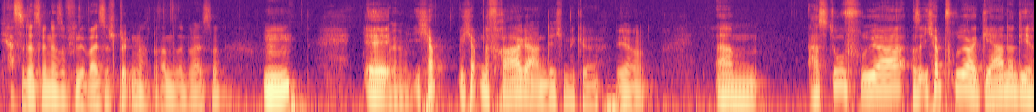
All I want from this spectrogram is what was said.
ich hasse das, wenn da so viele weiße Stücke noch dran sind, weißt du? Mhm. Äh, ja. Ich habe ich hab eine Frage an dich, Mickel. Ja. Ähm, hast du früher, also ich habe früher gerne die,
